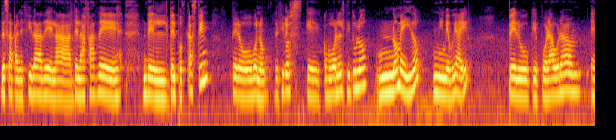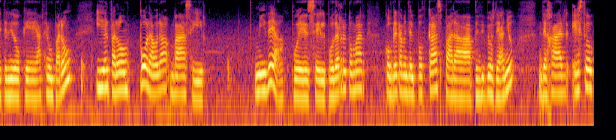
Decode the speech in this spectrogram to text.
desaparecida de la, de la faz de, del podcasting. Pero bueno, deciros que, como pone el título, no me he ido ni me voy a ir, pero que por ahora he tenido que hacer un parón y el parón por ahora va a seguir. Mi idea, pues el poder retomar completamente el podcast para principios de año. Dejar esto,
